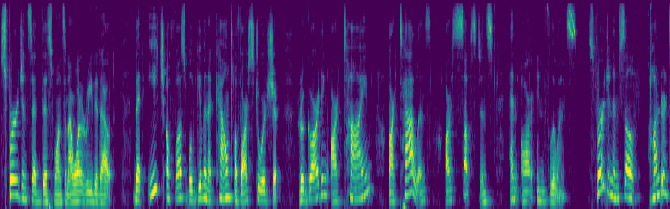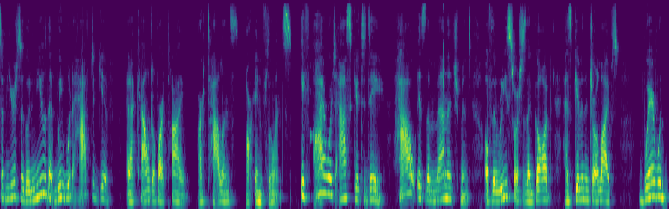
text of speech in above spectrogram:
Spurgeon said this once, and I want to read it out that each of us will give an account of our stewardship regarding our time, our talents, our substance, and our influence. Spurgeon himself, hundreds of years ago, knew that we would have to give an account of our time, our talents, our influence. If I were to ask you today, how is the management of the resources that God has given into our lives? Where would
